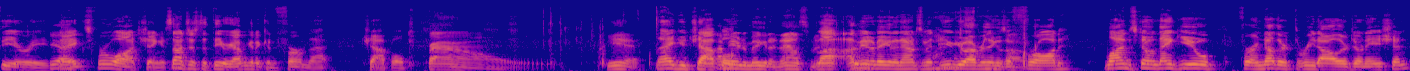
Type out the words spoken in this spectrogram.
theory. Yeah. Thanks for watching. It's not just a theory. I'm going to confirm that. Chapel, Bow. Yeah. thank you, Chapel. I'm here to make an announcement. I'm here to make an announcement. Yu-Gi-Oh! Everything is a fraud. Limestone, thank you for another three dollar donation.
